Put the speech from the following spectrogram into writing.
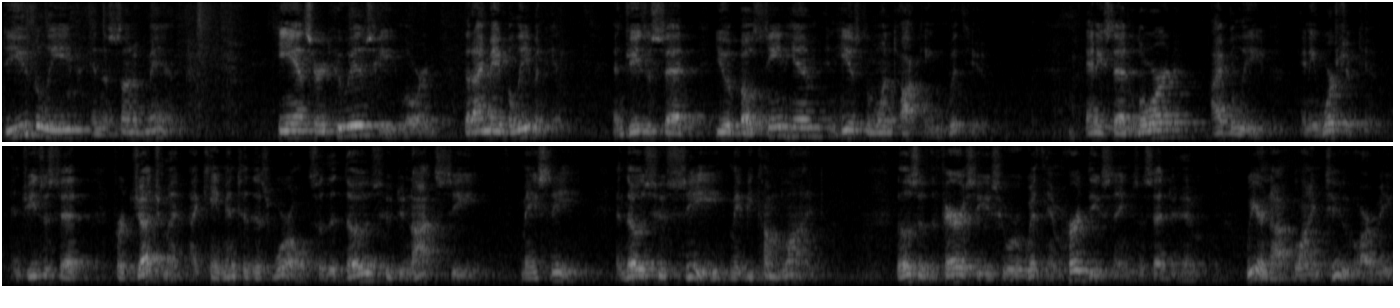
Do you believe in the Son of Man? He answered, Who is he, Lord, that I may believe in him? And Jesus said, You have both seen him, and he is the one talking with you. And he said, Lord, I believe. And he worshipped him. And Jesus said, For judgment I came into this world, so that those who do not see may see, and those who see may become blind. Those of the Pharisees who were with him heard these things and said to him, We are not blind too, are we?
